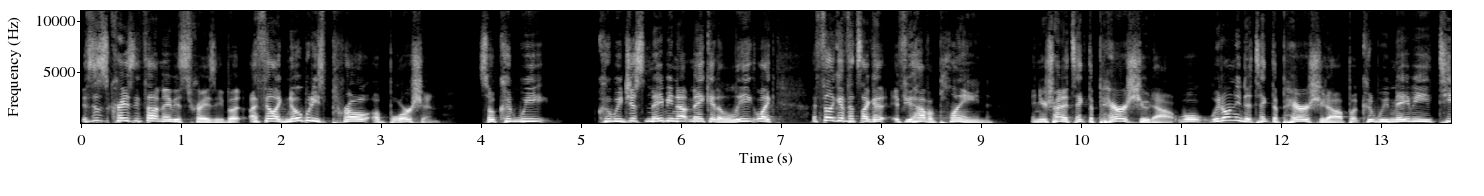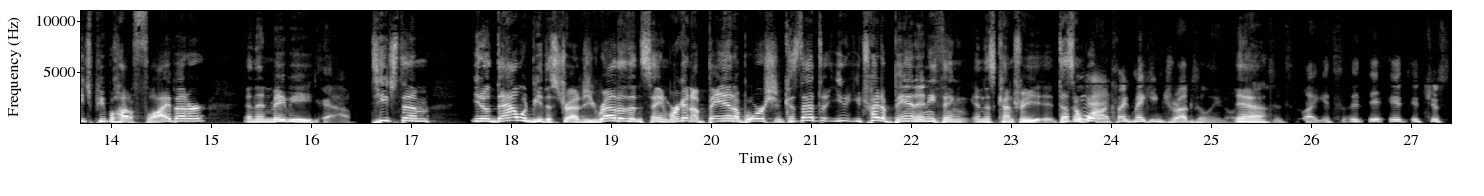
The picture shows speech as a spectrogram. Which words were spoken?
is this a crazy thought? Maybe it's crazy, but I feel like nobody's pro-abortion. So could we could we just maybe not make it illegal? Like, I feel like if it's like a if you have a plane and you're trying to take the parachute out, well, we don't need to take the parachute out, but could we maybe teach people how to fly better, and then maybe yeah. teach them you know that would be the strategy rather than saying we're going to ban abortion because that you, you try to ban anything in this country it doesn't yeah, work it's like making drugs illegal. Yeah. it's, it's like it's it, it, it it's just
